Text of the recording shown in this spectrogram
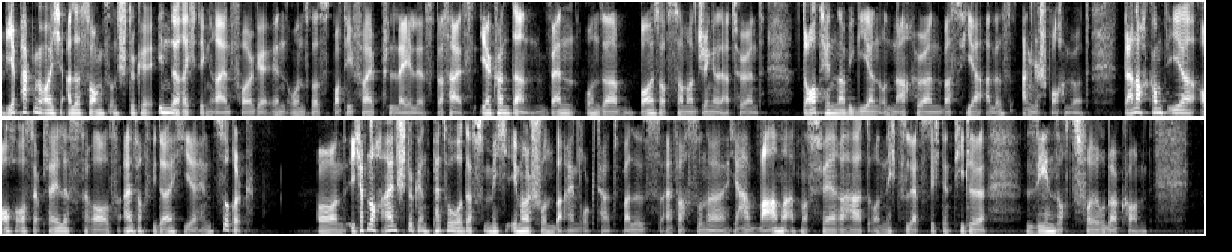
Wir packen euch alle Songs und Stücke in der richtigen Reihenfolge in unsere Spotify-Playlist. Das heißt, ihr könnt dann, wenn unser Boys of Summer Jingle ertönt, dorthin navigieren und nachhören, was hier alles angesprochen wird. Danach kommt ihr auch aus der Playlist heraus einfach wieder hierhin zurück. Und ich habe noch ein Stück in petto, das mich immer schon beeindruckt hat, weil es einfach so eine ja, warme Atmosphäre hat und nicht zuletzt durch den Titel sehnsuchtsvoll rüberkommt.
